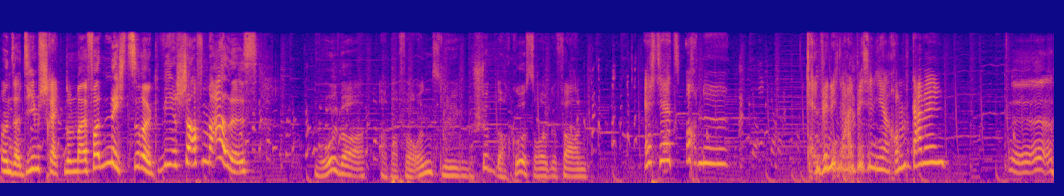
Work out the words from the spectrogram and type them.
unser Team schreckt nun mal von nichts zurück. Wir schaffen alles. Wohl wahr, aber vor uns liegen bestimmt noch größere Gefahren. Echt jetzt? Och nö. Können wir nicht noch ein bisschen hier rumgammeln? Äh.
